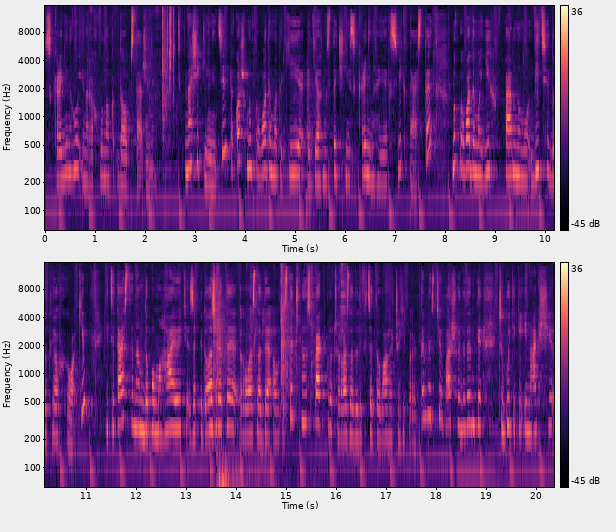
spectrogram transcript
скринінгу і на рахунок дообстеження. В нашій клініці також ми проводимо такі діагностичні скринінги, як свік-тести. Ми проводимо їх в певному віці до трьох років, і ці тести нам допомагають запідозрити розлади аутистичного спектру, чи розлади дефіциту уваги чи гіперактивності вашої дитинки, чи будь-які інакші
